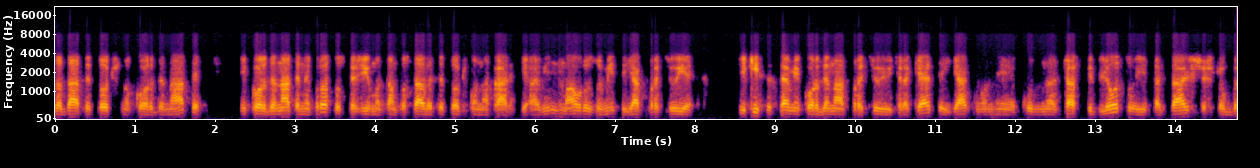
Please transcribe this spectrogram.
задати точно координати, і координати не просто, скажімо, там поставити точку на карті, а він мав розуміти, як працює, в якій системі координат працюють ракети, як вони на час підльоту і так далі, щоб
